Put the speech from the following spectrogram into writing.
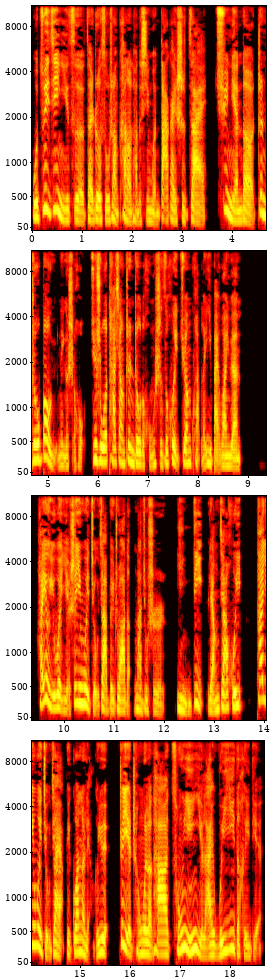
我最近一次在热搜上看到他的新闻，大概是在去年的郑州暴雨那个时候，据说他向郑州的红十字会捐款了一百万元。还有一位也是因为酒驾被抓的，那就是影帝梁家辉，他因为酒驾呀被关了两个月。这也成为了他从影以来唯一的黑点。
